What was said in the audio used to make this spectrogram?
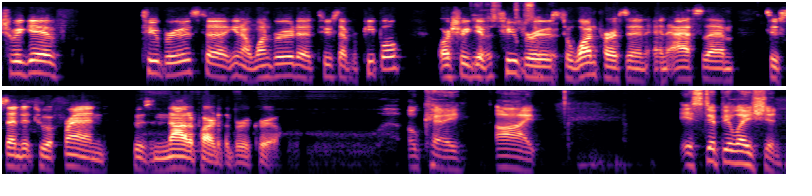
Should we give two brews to you know one brew to two separate people, or should we give let's two brews separate. to one person and ask them to send it to a friend who's not a part of the brew crew? Okay. All right. A stipulation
